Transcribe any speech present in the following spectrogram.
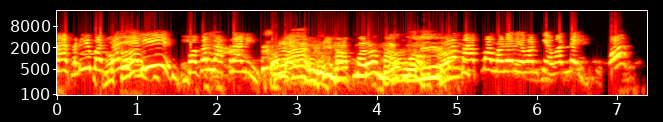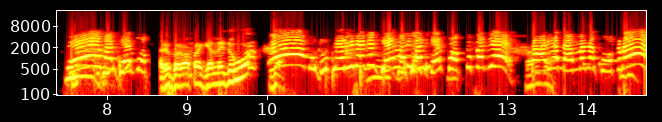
થાથડી નોકા? બગલ લાકડાની. ડોશી માપમાં રહો, માપમાં. બોલી. આ માપમાં મને રેવાનું કહેવાનું નહીં. હો? એ માર ઘેર પોક અરે ઘરો આપણે ઘેર લઈ જવું હો એ મુઠું ફેરવીને કે ઘેર મારી વાત ઘેર પોકતું કરજે કાર્યા ડામર ના છોકરા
